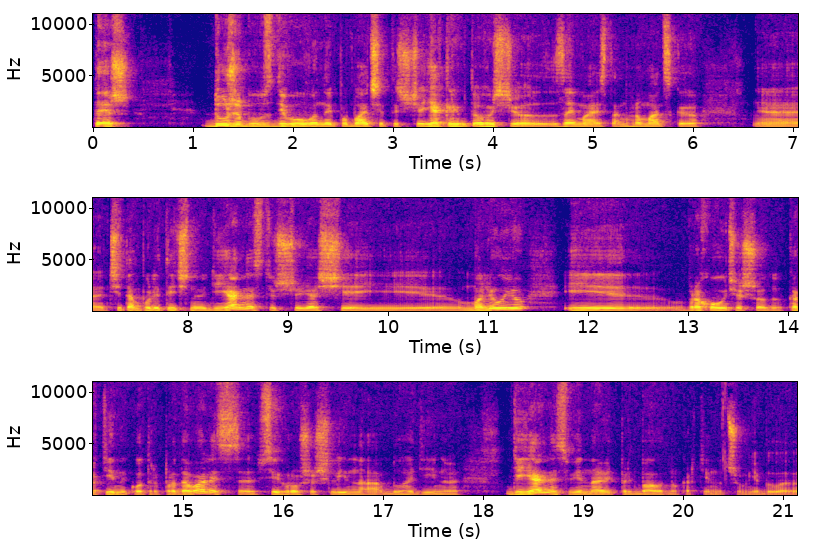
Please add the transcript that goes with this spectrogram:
теж дуже був здивований побачити, що я, крім того, що займаюся там громадською чи там політичною діяльністю, що я ще і малюю. І враховуючи, що картини, котрі продавалися, всі гроші йшли на благодійну діяльність, він навіть придбав одну картину, що мені було е,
